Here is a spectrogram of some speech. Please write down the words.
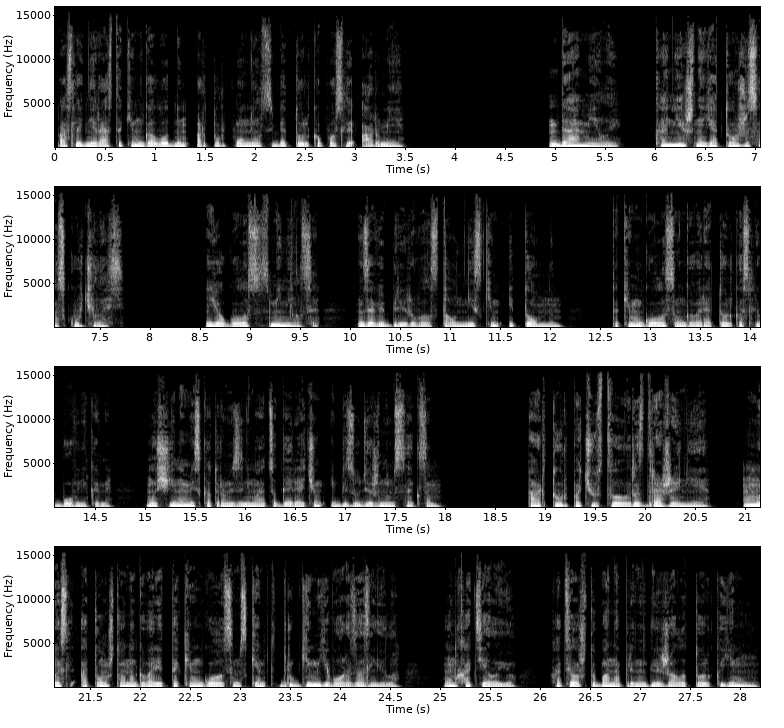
Последний раз таким голодным Артур помнил себя только после армии. «Да, милый, конечно, я тоже соскучилась». Ее голос изменился, завибрировал, стал низким и томным. Таким голосом говорят только с любовниками, мужчинами, с которыми занимаются горячим и безудержным сексом. Артур почувствовал раздражение. Мысль о том, что она говорит таким голосом с кем-то другим, его разозлила. Он хотел ее, хотел, чтобы она принадлежала только ему.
